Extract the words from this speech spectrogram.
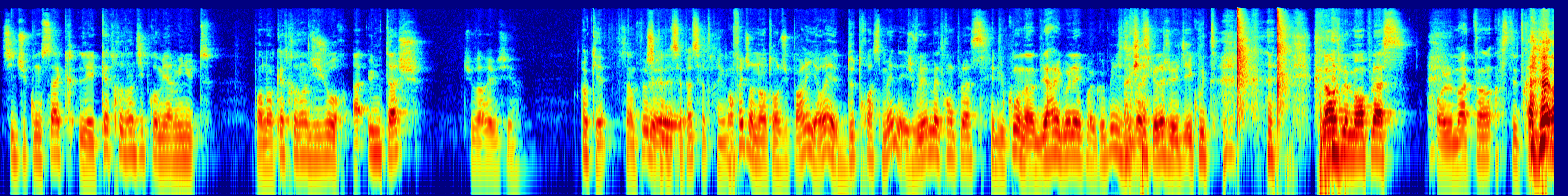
Si tu consacres les 90 premières minutes pendant 90 jours à une tâche, tu vas réussir. Ok. C'est un peu Je le- connaissais pas cette règle. en fait, j'en ai entendu parler il y a ouais, 2-3 semaines et je voulais le mettre en place. Et du coup, on a bien rigolé avec ma copine. Je dis, Parce que là, je lui ai dit, écoute, là, je le mets en place. Bon, le matin, c'était très dur.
